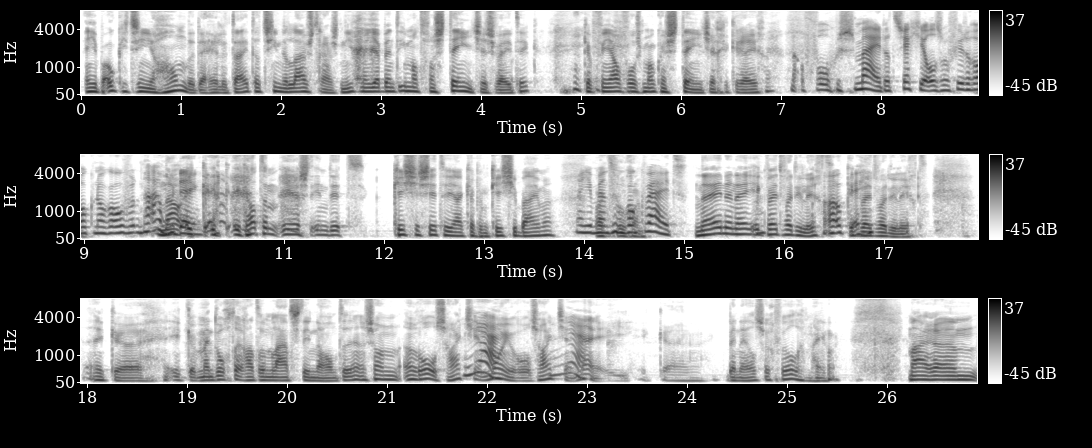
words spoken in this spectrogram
En je hebt ook iets in je handen de hele tijd. Dat zien de luisteraars niet. Maar jij bent iemand van steentjes, weet ik. Ik heb van jou volgens mij ook een steentje gekregen. Nou, volgens mij, dat zeg je alsof je er ook nog over na moet nou, ik, denken. ik, ik had hem eerst in dit kistje zitten. Ja, ik heb een kistje bij me. Maar je bent hem gewoon kwijt. Nee, nee, nee. Ik weet waar die ligt. Oké. Ik weet waar die ligt. Ik, eh, ik, mijn dochter had hem laatst in de hand. Zo'n een roze hartje. Ja. Een mooi roze hartje. Ja. Nee, ik, eh, ik ben er heel zorgvuldig mee hoor. Maar ehm,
